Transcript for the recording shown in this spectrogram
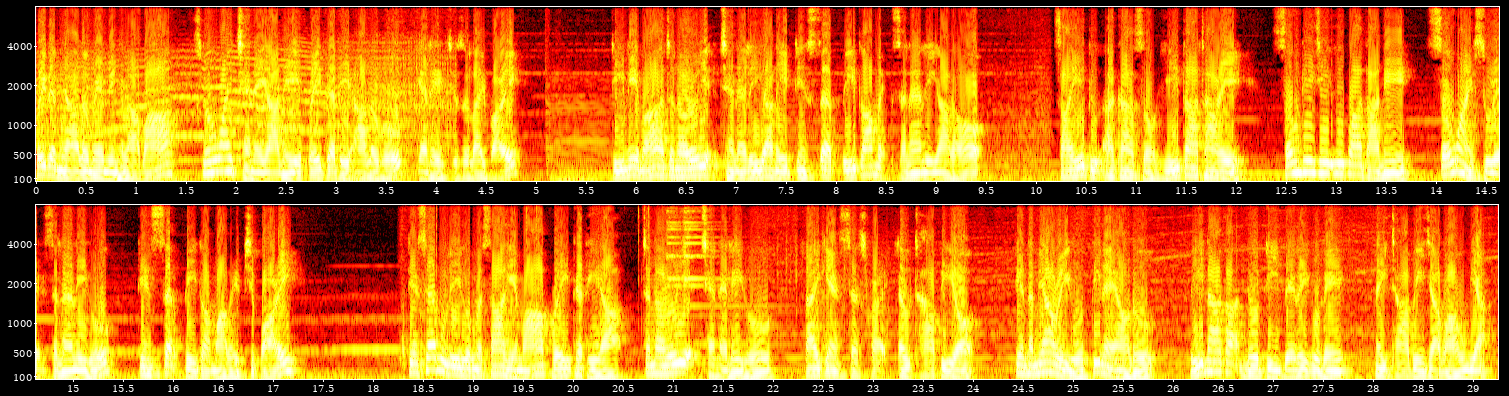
ပရိသတ်များအားလုံးပဲမင်္ဂလာပါ Snow White Channel ကနေပရိသတ်တွေအားလုံးကိုပြန်လည်ကြိုဆိုလိုက်ပါရစေဒီနေ့မှာကျွန်တော်တို့ရဲ့ channel လေးကနေတင်ဆက်ပေးသွားမယ့်ဇာတ်လမ်းလေးကတော့ဇာရေးသူအကစောရေးသားထားတဲ့စုံတီကြီးဥပဒါနဲ့စုံဝိုင်ဆိုတဲ့ဇာတ်လမ်းလေးကိုတင်ဆက်ပေးသွားမှာပဲဖြစ်ပါတယ်တင်ဆက်မှုလေးကိုမစခင်မှာပရိသတ်တွေကကျွန်တော်တို့ရဲ့ channel လေးကို like and subscribe လုပ်ထားပြီးတော့တင်သမျှတွေကိုသိနိုင်အောင်လို့ဒီနာက notification ဘဲလေးကိုလည်းနှိပ်ထားပေးကြပါဦးဗျ။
